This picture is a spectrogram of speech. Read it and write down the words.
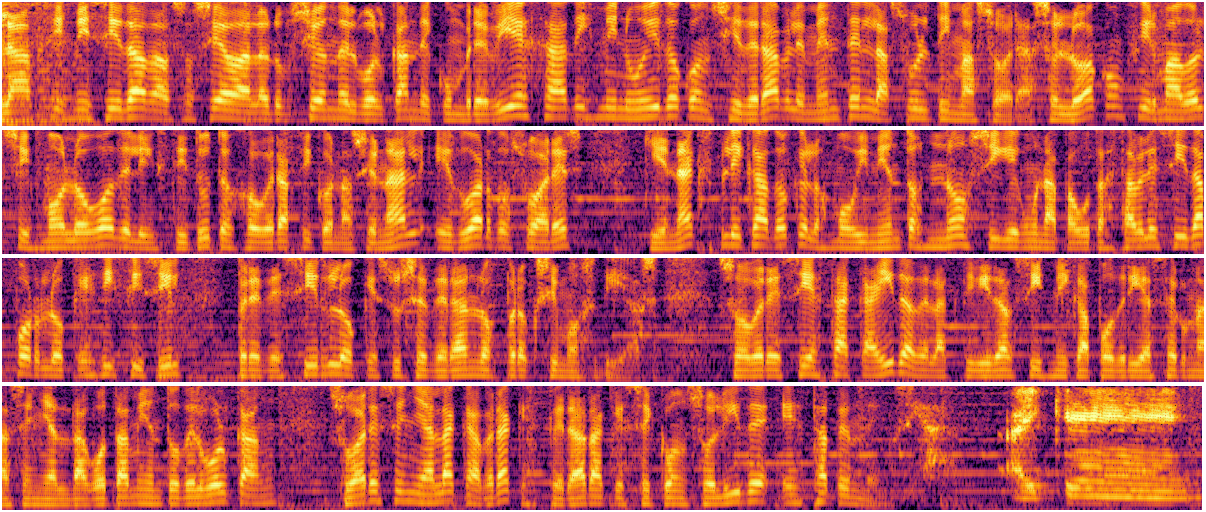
La sismicidad asociada a la erupción del volcán de Cumbre Vieja ha disminuido considerablemente en las últimas horas. Lo ha confirmado el sismólogo del Instituto Geográfico Nacional, Eduardo Suárez, quien ha explicado que los movimientos no siguen una pauta establecida, por lo que es difícil predecir lo que sucederá en los próximos días. Sobre si esta caída de la actividad sísmica podría ser una señal de agotamiento del volcán, Suárez señala que habrá que esperar a que se consolide esta tendencia. Hay que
